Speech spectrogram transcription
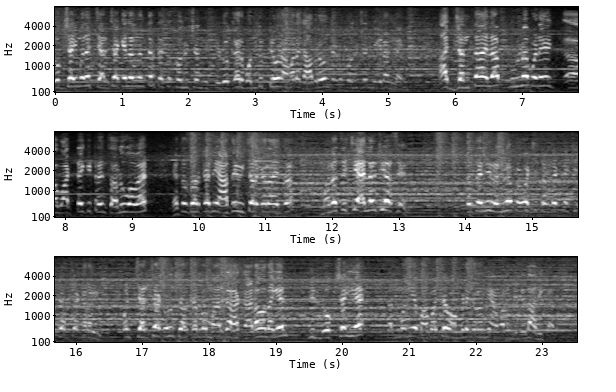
लोकशाहीमध्ये चर्चा केल्यानंतर त्याचं सोल्युशन निघते. डोक्यावर बंदूक ठेवून आम्हाला घाबरवून त्याचं सोल्युशन निघणार नाही. आज जनता याला पूर्णपणे वाटतंय की ट्रेन चालू व्हाव्यात. याचा सरकारने आजही विचार करायचा मनसेची अलर्जी असेल तर त्यांनी रेल्वे प्रवासी संघटनेची चर्चा करावी पण चर्चा करून सरकारला मार्ग हा काढावा लागेल ही लोकशाही आहे सन्माननीय बाबासाहेब आंबेडकरांनी आम्हाला दिलेला अधिकार आहे.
